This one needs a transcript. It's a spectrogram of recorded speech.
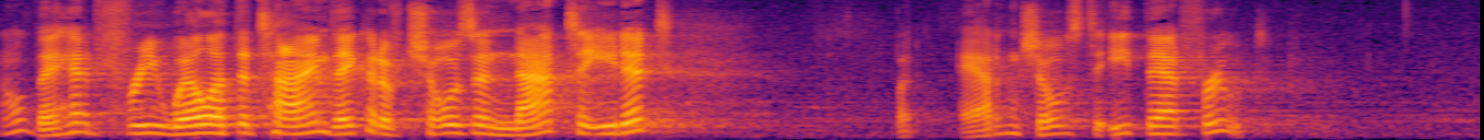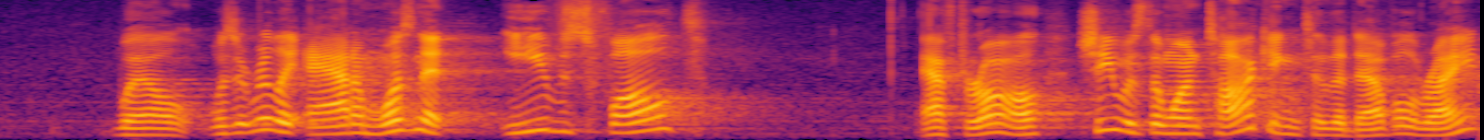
No, they had free will at the time. They could have chosen not to eat it. Adam chose to eat that fruit. Well, was it really Adam? Wasn't it Eve's fault? After all, she was the one talking to the devil, right?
